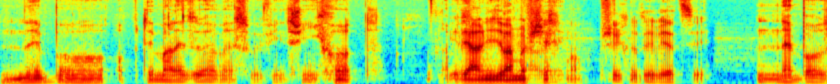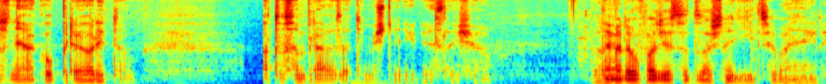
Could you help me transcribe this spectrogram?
nebo optimalizujeme svůj vnitřní chod. Ideálně děláme všechno, všechny ty věci. Nebo s nějakou prioritou. A to jsem právě zatím ještě nikdy neslyšel. Budeme doufat, že se to začne dít třeba někdy.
